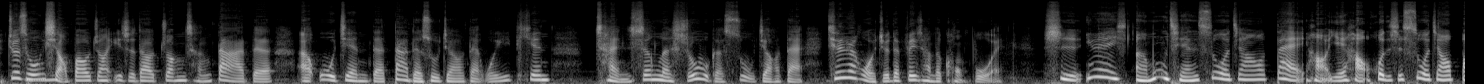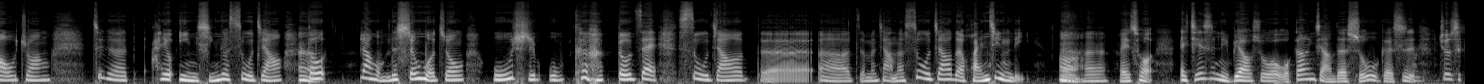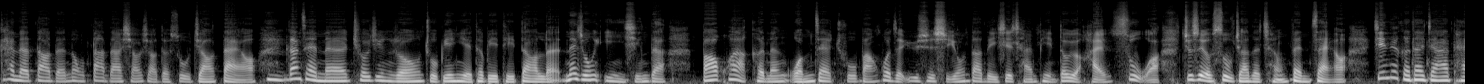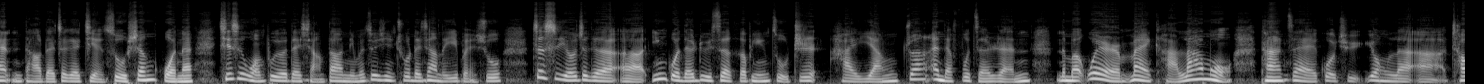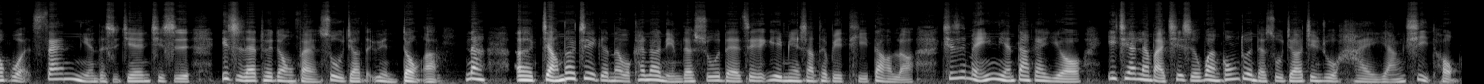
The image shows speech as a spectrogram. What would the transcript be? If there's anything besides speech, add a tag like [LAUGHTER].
就从小包装一直到装成大的啊、呃物件的大的塑胶袋，我一天产生了十五个塑胶袋，其实让我觉得非常的恐怖哎。是因为呃，目前塑胶袋哈也好，或者是塑胶包装，这个还有隐形的塑胶，嗯都让我们的生活中无时无刻都在塑胶的呃怎么讲呢？塑胶的环境里。嗯哼，没错。哎，其实你不要说，我刚刚讲的十五个是就是看得到的那种大大小小的塑胶袋哦。嗯刚才呢，邱静荣主编也特别提到了那种隐形的，包括可能我们在厨房或者浴室使用到的一些产品都有含塑啊，就是有塑胶的成分在哦。今天和大家探讨的这个减塑生活呢，其实我们不由得想到你们最近出了这样的一本书，这是由这个呃英国的绿色和平组织海洋专案的负责人，那么威尔麦卡拉姆，他在过去用了啊、超过三年的时间，其实一直在推动反塑胶的运动啊。那呃讲到这个呢，我看到你们的书的这个页面上特别提到了，其实每一年大概有一千两百七十万公吨的塑胶进入海洋系统。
